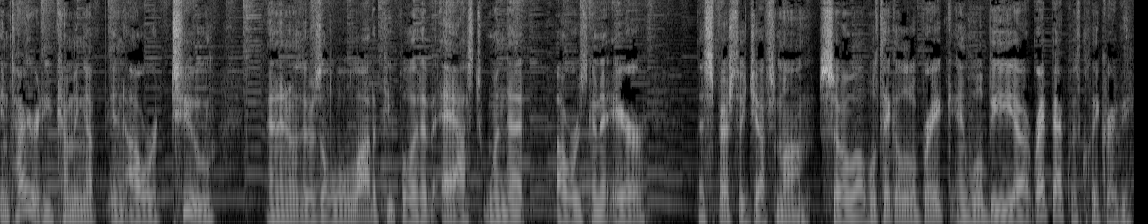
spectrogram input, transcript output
entirety coming up in hour two. And I know there's a lot of people that have asked when that hour is going to air, especially Jeff's mom. So uh, we'll take a little break, and we'll be uh, right back with Clay Kraby.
